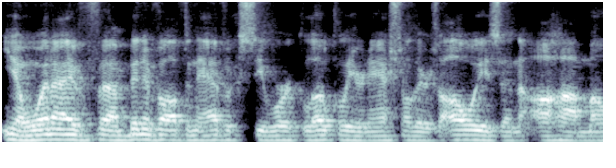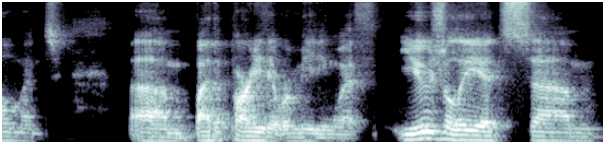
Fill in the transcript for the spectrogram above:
you know, when I've um, been involved in advocacy work locally or national, there's always an aha moment um, by the party that we're meeting with. Usually it's um,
